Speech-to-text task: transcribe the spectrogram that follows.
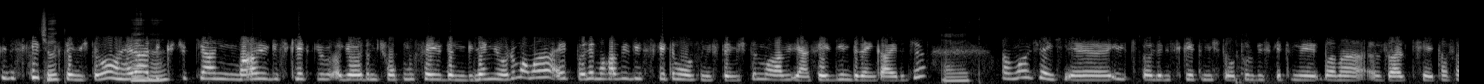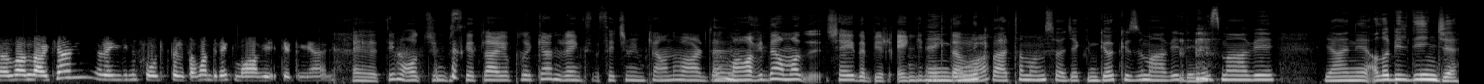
bir bisiklet Çok- istemiştim ama herhalde Aha. küçükken mavi bisiklet gö- gördüm çok mu sevdim bilemiyorum ama hep böyle mavi bir bisikletim olsun istemiştim. Mavi yani sevdiğim bir renk ayrıca. Evet. Ama şey e, ilk böyle bisikletim işte otur bisikletimi bana özel şey tasarlarlarken rengini sordukları zaman direkt mavi dedim yani. Evet değil mi? O çünkü bisikletler yapılırken renk seçim imkanı vardı. Evet. Mavide ama şey de bir enginlik, Enginlik de var. var. Tam onu söyleyecektim. Gökyüzü mavi, deniz mavi. Yani alabildiğince,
